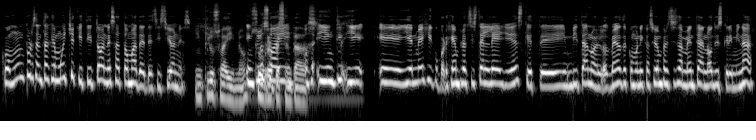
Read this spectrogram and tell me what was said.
como un porcentaje muy chiquitito en esa toma de decisiones. Incluso ahí, ¿no? Incluso ahí. y, eh, y en México, por ejemplo, existen leyes que te invitan o en los medios de comunicación precisamente a no discriminar.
